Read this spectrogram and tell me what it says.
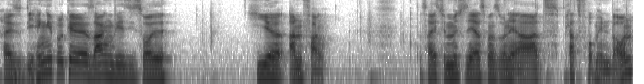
Also die Hängebrücke, sagen wir, sie soll hier anfangen. Das heißt, wir müssen erstmal so eine Art Plattform hinbauen.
